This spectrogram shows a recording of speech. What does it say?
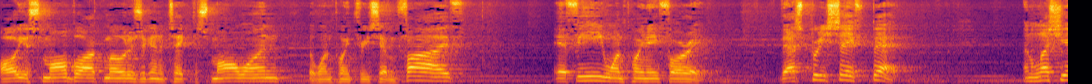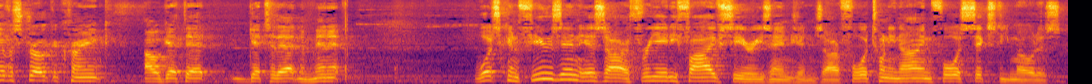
All your small block motors are going to take the small one, the 1.375, FE 1.848. That's pretty safe bet. Unless you have a stroker crank I'll get that get to that in a minute. What's confusing is our 385 series engines, our 429, 460 motors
